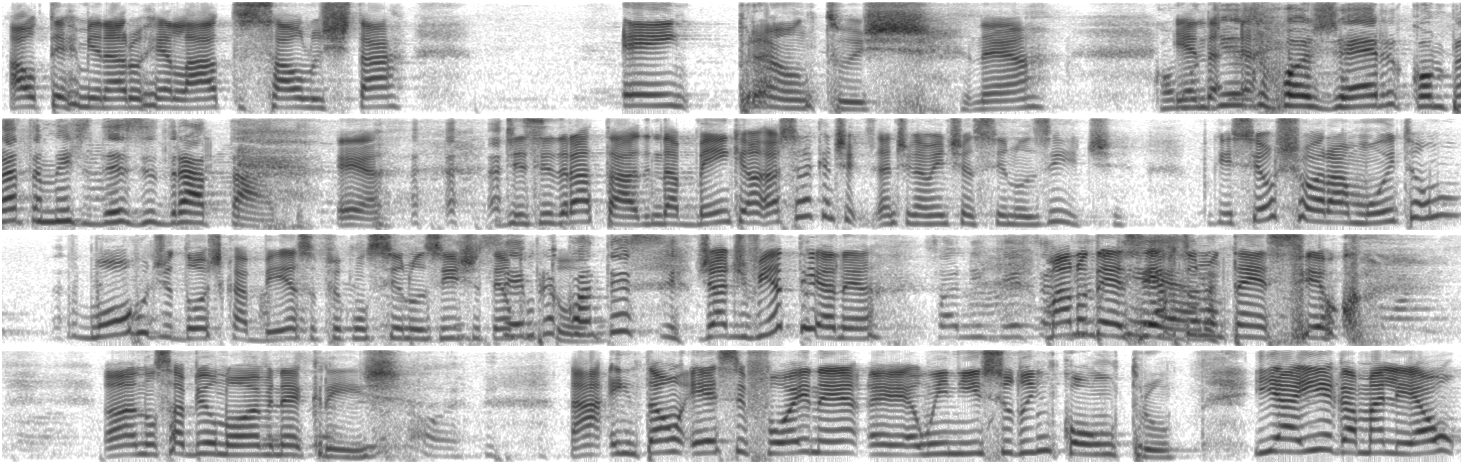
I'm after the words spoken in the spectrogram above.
Ao terminar o relato, Saulo está em prantos, né? Como ainda... diz o Rogério, completamente desidratado. É, desidratado. Ainda bem que. Será que antigamente tinha sinusite? Porque se eu chorar muito, eu morro de dor de cabeça, fico com sinusite o tempo Sempre todo. Aconteceu. Já devia ter, né? Mas no deserto não tem, é seco. Ah, não sabia o nome, né, Cris? Ah, então, esse foi né, é, o início do encontro. E aí, Gamaliel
